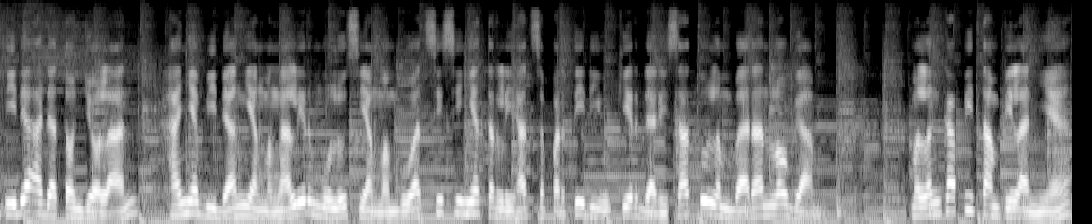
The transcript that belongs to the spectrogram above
Tidak ada tonjolan, hanya bidang yang mengalir mulus yang membuat sisinya terlihat seperti diukir dari satu lembaran logam. Melengkapi tampilannya,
